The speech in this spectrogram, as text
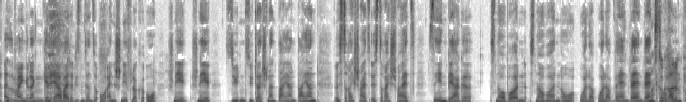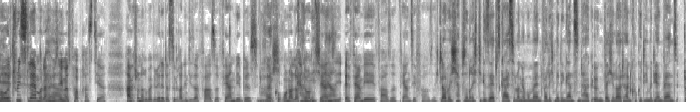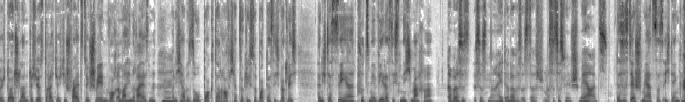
Also meine Gedanken gehen eher weiter. Die sind dann so, oh, eine Schneeflocke. Oh, Schnee, Schnee. Süden, Süddeutschland, Bayern, Bayern, Österreich, Schweiz, Österreich, Schweiz, Seen, Berge, Snowboarden, Snowboarden, oh, Urlaub, Urlaub, Van, Van, Van Machst du kaufen, gerade einen. Poetry Slam oder habe Ja. ich irgendwas verpasst hier? Haben wir schon darüber geredet, dass du gerade in dieser Phase Fernweh bist? In dieser ich kann nicht Corona-Lockdown-Fernweh- äh, Fernweh-Phase? Fernsehphase. Ich glaube, ich habe so eine richtige Selbstgeißelung im Moment, weil ich mir den ganzen Tag irgendwelche Leute angucke, die mit ihren Vans durch Deutschland, durch Österreich, durch die Schweiz, durch Schweden, wo auch immer hinreisen. Und ich habe so Bock darauf. Ich habe wirklich so Bock, dass ich wirklich, wenn ich das sehe, tut's mir weh, dass ich es nicht mache. Aber das ist, ist das Neid oder was ist das? Was ist das für ein Schmerz? Das ist der Schmerz, dass ich denke,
